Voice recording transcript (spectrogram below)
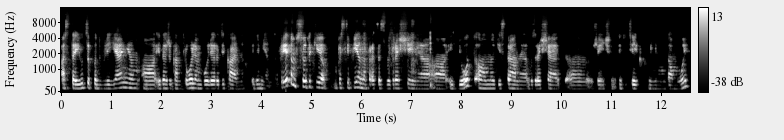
остаются под влиянием а, и даже контролем более радикальных элементов. При этом все-таки постепенно процесс возвращения а, идет. А, многие страны возвращают женщин и детей как минимум домой.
